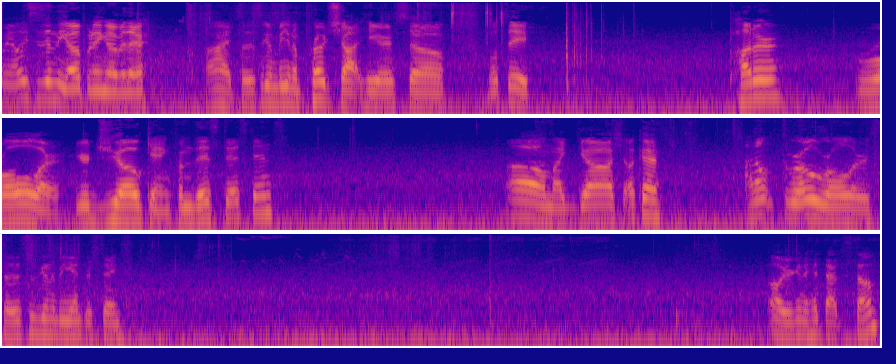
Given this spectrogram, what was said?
mean, at least it's in the opening over there. All right, so this is gonna be an approach shot here, so we'll see. Putter roller. You're joking. From this distance? Oh my gosh. Okay. I don't throw rollers, so this is gonna be interesting. Oh, you're gonna hit that stump?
